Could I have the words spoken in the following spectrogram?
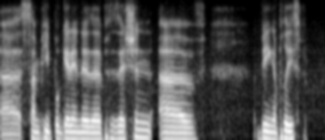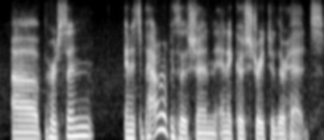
uh, some people get into the position of being a police uh, person and it's a power position and it goes straight to their heads.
